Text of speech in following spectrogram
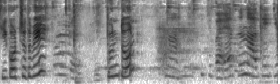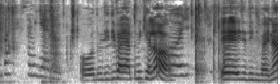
কি করছ তুমি? টুন টুন ও, তুমি দিদি ভাই আর তুমি খেলো? এই যে দিদি ভাই, না?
